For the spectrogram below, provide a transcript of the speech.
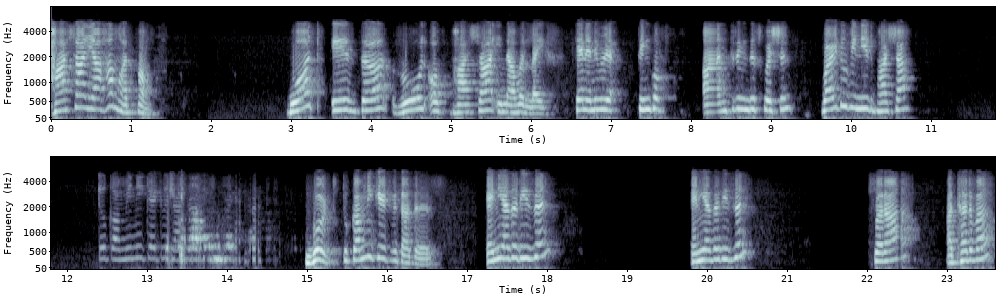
Bhashayaha mahatvam what is the role of bhasha in our life? Can anybody think of answering this question? Why do we need bhasha? To communicate with others. Good. To communicate with others. Any other reason? Any other reason? Swara? Atharva?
